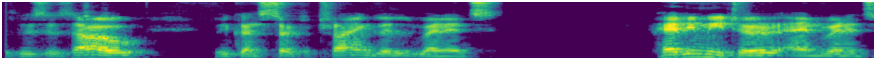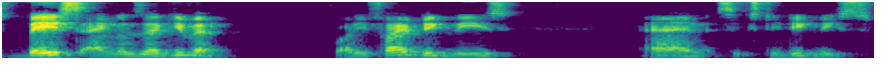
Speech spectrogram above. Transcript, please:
So this is how we construct a triangle when its perimeter and when its base angles are given. 45 degrees and 60 degrees.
